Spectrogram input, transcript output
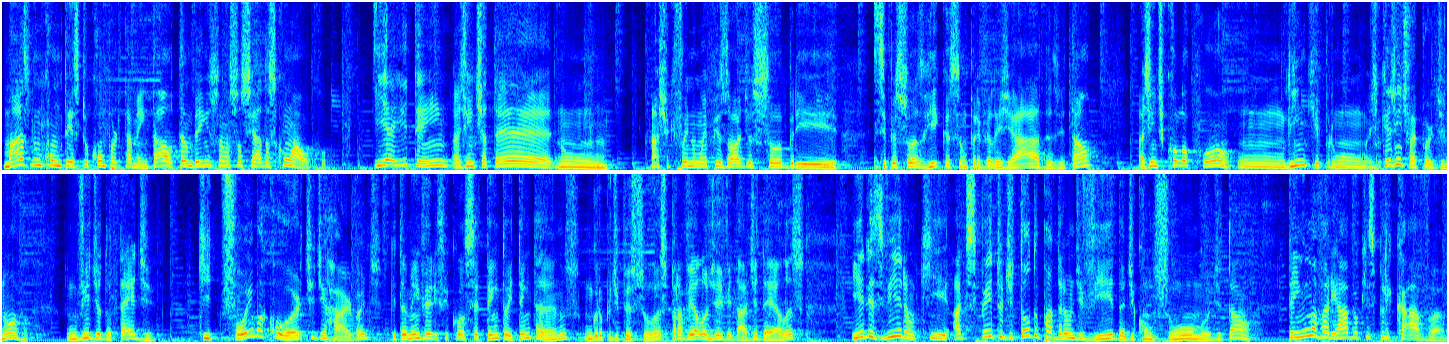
mas num contexto comportamental também são associadas com álcool. E aí tem, a gente até num, acho que foi num episódio sobre se pessoas ricas são privilegiadas e tal, a gente colocou um link para um, que a gente vai pôr de novo, um vídeo do TED que foi uma coorte de Harvard, que também verificou 70, 80 anos, um grupo de pessoas, para ver a longevidade delas. E eles viram que, a despeito de todo o padrão de vida, de consumo, de tal, tem uma variável que explicava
